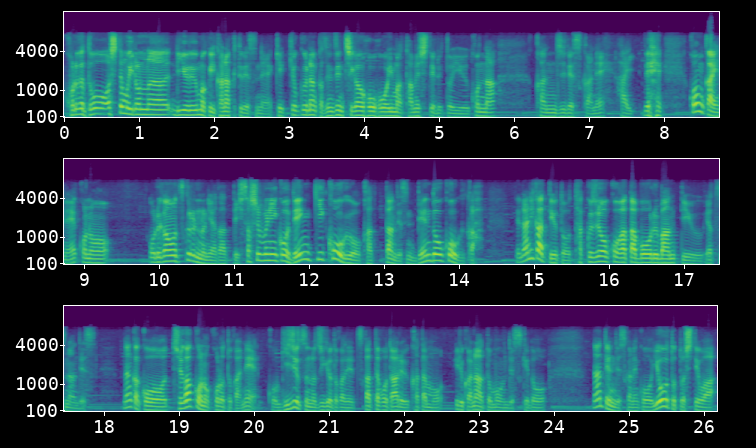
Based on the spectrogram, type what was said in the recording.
これがどうしてもいろんな理由でうまくいかなくてですね、結局なんか全然違う方法を今試してるという、こんな感じですかね。はい。で、今回ね、このオルガンを作るのにあたって、久しぶりにこう電気工具を買ったんですね。電動工具か。で何かっていうと、卓上小型ボール板っていうやつなんです。なんかこう、中学校の頃とかね、こう技術の授業とかで使ったことある方もいるかなと思うんですけど、なんていうんですかね、こう、用途としては、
